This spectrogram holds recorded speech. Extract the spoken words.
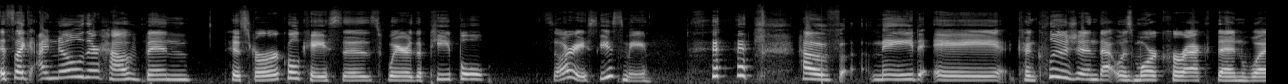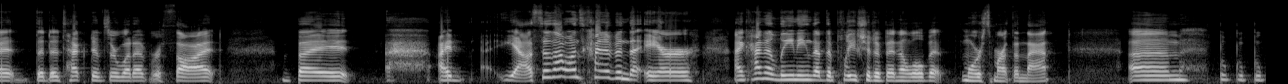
It's like, I know there have been historical cases where the people. Sorry, excuse me. have made a conclusion that was more correct than what the detectives or whatever thought but I yeah, so that one's kind of in the air. I'm kind of leaning that the police should have been a little bit more smart than that. Um, boop, boop, boop.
